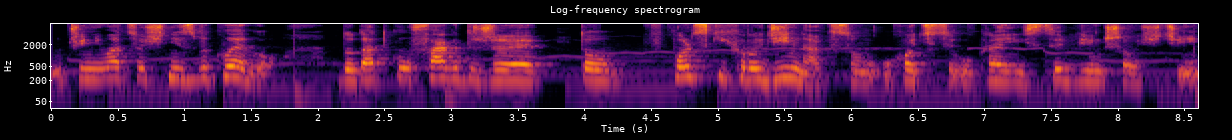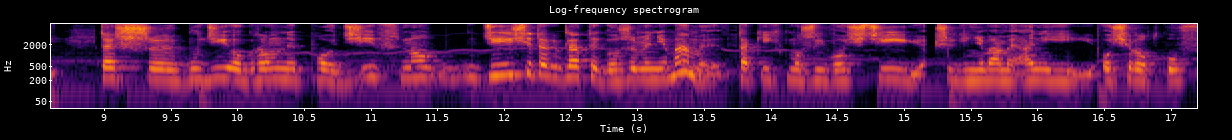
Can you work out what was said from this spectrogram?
uczyniła coś niezwykłego. W dodatku fakt, że to w polskich rodzinach są uchodźcy ukraińscy w większości, też e, budzi ogromny podziw. No, dzieje się tak dlatego, że my nie mamy takich możliwości, czyli nie mamy ani ośrodków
